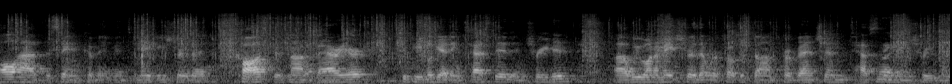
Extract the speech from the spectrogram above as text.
all have the same commitment to making sure that cost is not a barrier to people getting tested and treated. Uh, We want to make sure that we're focused on prevention, testing, Right. and treatment,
